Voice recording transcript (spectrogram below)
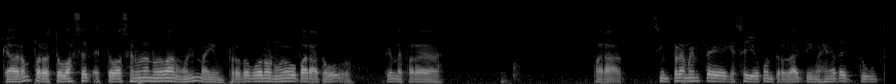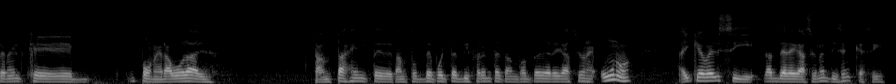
Cabrón, pero esto va a ser, esto va a ser una nueva norma y un protocolo nuevo para todos, ¿entiendes? Para, para simplemente, qué sé yo, contratarte. Imagínate tú tener que poner a volar tanta gente de tantos deportes diferentes, tantas delegaciones. Uno, hay que ver si las delegaciones dicen que sí.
